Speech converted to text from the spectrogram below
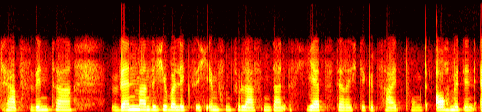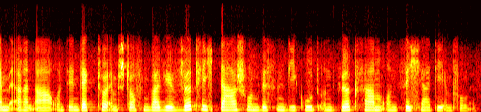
Herbst, Winter. Wenn man sich überlegt, sich impfen zu lassen, dann ist jetzt der richtige Zeitpunkt, auch mit den mRNA und den Vektorimpfstoffen, weil wir wirklich da schon wissen, wie gut und wirksam und sicher die Impfung ist.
